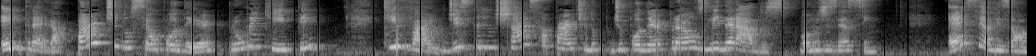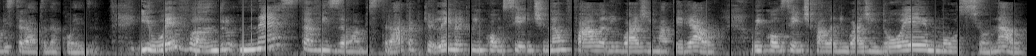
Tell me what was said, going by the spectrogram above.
entrega parte do seu poder para uma equipe que vai destrinchar essa parte do, de poder para os liderados, vamos dizer assim. Essa é a visão abstrata da coisa. E o Evandro, nesta visão abstrata, porque lembra que o inconsciente não fala linguagem material, o inconsciente fala linguagem do emocional.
